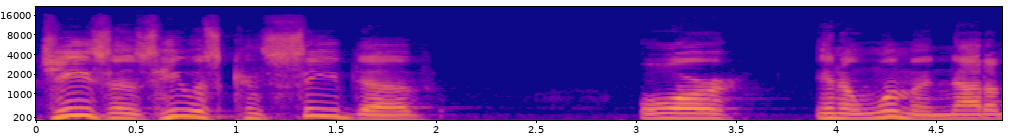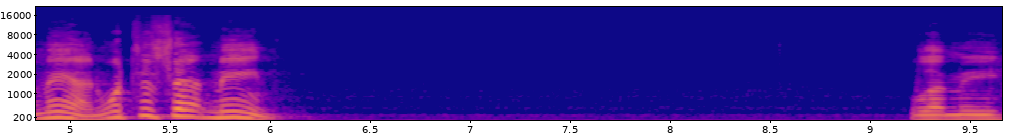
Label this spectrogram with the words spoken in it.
Jesus, he was conceived of or in a woman, not a man. What does that mean? Let me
